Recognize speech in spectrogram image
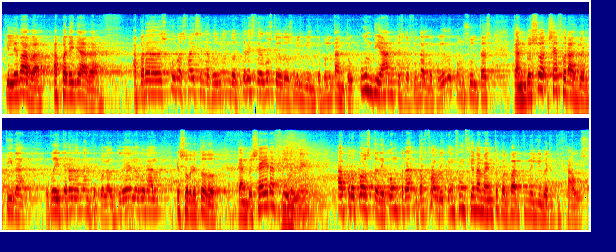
que levaba aparellada A parada das cubas faise na reunión do 3 de agosto de 2020, polo tanto, un día antes do final do período de consultas, cando xa fora advertida reiteradamente pola autoridade laboral e, sobre todo, cando xa era firme a proposta de compra da fábrica en funcionamento por parte de Liberty House.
